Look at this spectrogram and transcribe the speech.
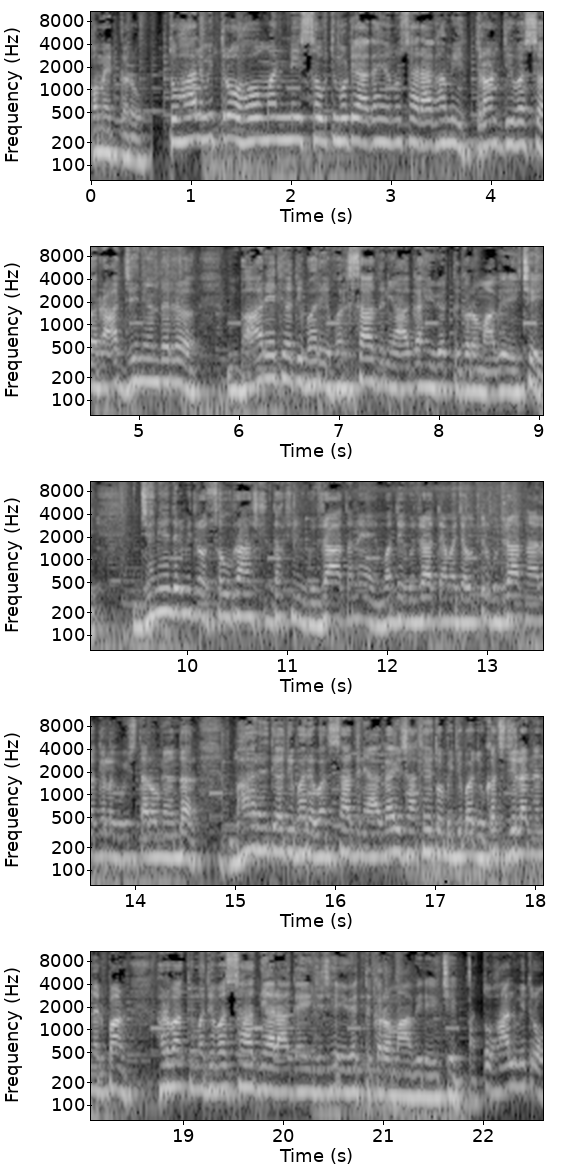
કોમેન્ટ કરો. તો હાલ મિત્રો, હવામાનની સૌથી મોટી આગાહી અનુસાર આગામી ત્રણ દિવસ રાજ્યની અંદર ભારેથી અતિ ભારે વરસાદની આગાહી વ્યક્ત કરવામાં આવી રહી છે. જેની અંદર મિત્રો, સૌરાષ્ટ્ર, દક્ષિણ ગુજરાત અને મધ્ય ગુજરાત તેમજ ઉત્તર ગુજરાતના અલગ અલગ વિસ્તારોની અંદર ભારેથી અતિ ભારે વરસાદની આગાહી સાથે તો બીજી બાજુ કચ્છ જિલ્લાની અંદર પણ હળવાથી મધ્યમ વરસાદની આગાહી જે છે એ વ્યક્ત કરવામાં આવી રહી છે. તો હાલ મિત્રો,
